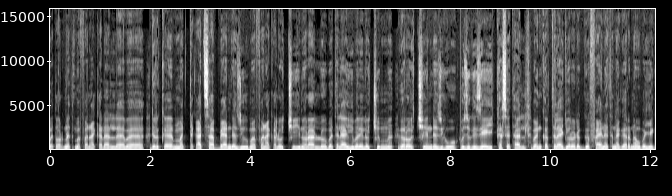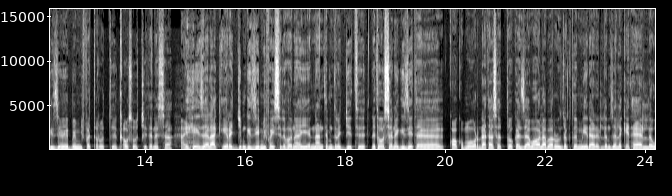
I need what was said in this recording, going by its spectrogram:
በጦርነት መፈናቀል አለ፣ በድርቅ መጠቃት ሳቢያ እንደዚሁ መፈናቀሎች ይኖራሉ። በተለያዩ በሌሎችም ነገሮች እንደዚሁ ብዙ ጊዜ ይከሰታል። በእንቅርት ላይ ጆሮ ደግፍ አይነት ነገር ነው በየጊዜው በሚፈጠሩት ቀውሶች የተነሳ ይሄ ዘላቂ ረጅም ጊዜ የሚፈጅ ስለሆነ የእናንተም ድርጅት ለተወሰነ ጊዜ ተቋቁሞ እርዳታ ሰጥቶ ከዛ በኋላ በሩን ዘግቶ የሚሄድ አይደለም ዘለቄታ ያለው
